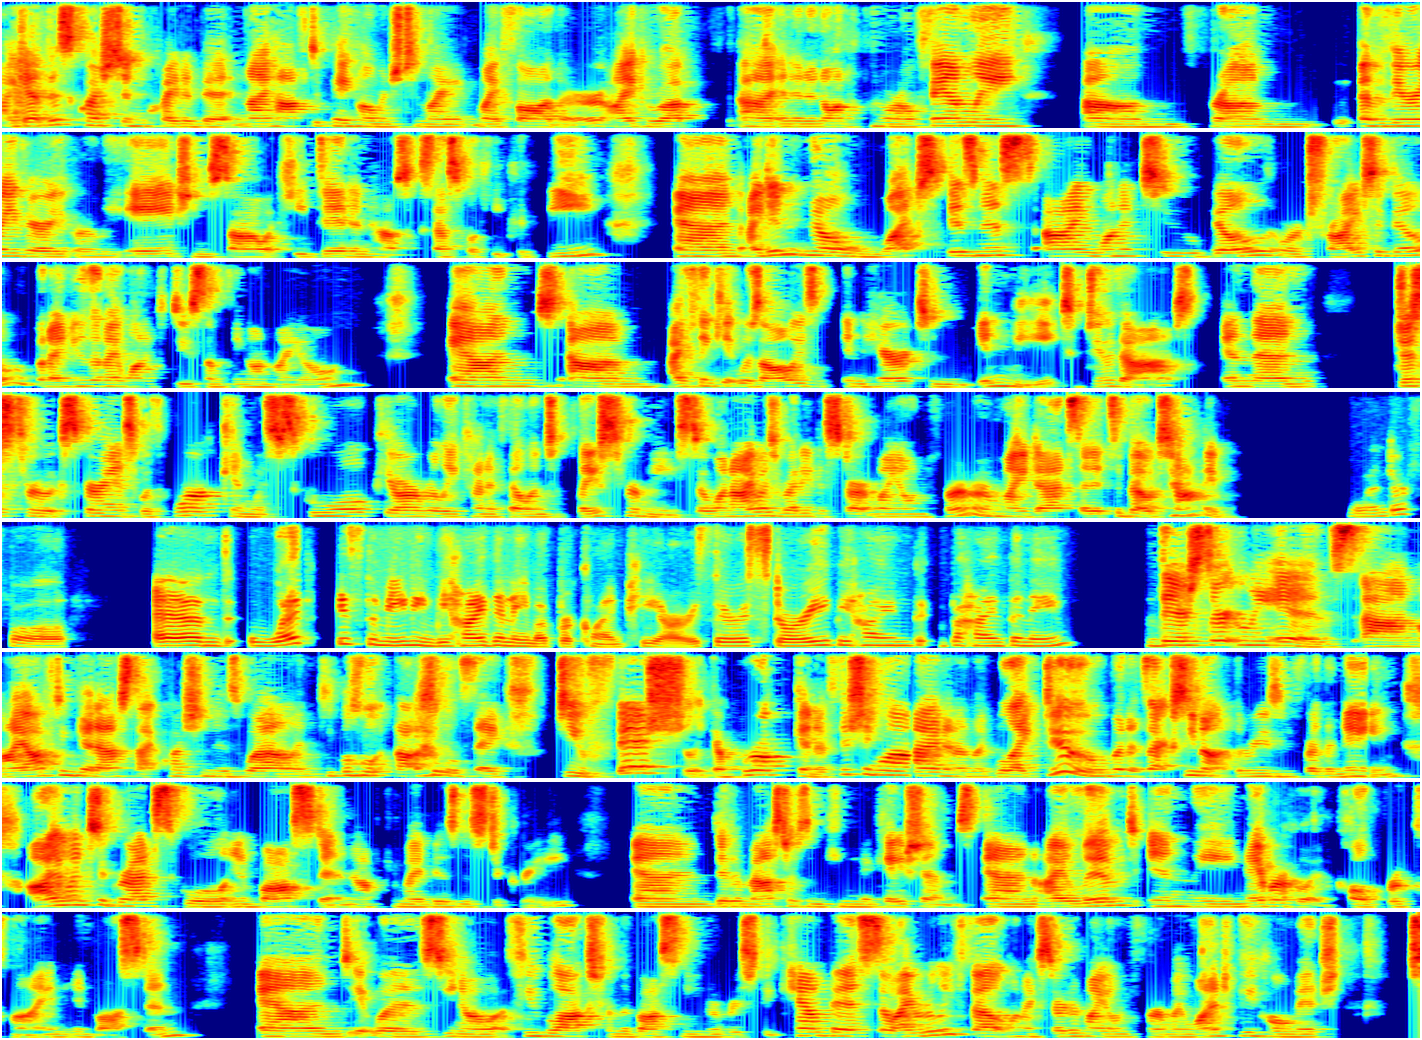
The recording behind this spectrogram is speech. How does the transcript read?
I get this question quite a bit, and I have to pay homage to my my father. I grew up uh, and in an entrepreneurial family um, from a very very early age, and saw what he did and how successful he could be. And I didn't know what business I wanted to build or try to build, but I knew that I wanted to do something on my own. And um, I think it was always inherent in, in me to do that. And then just through experience with work and with school, PR really kind of fell into place for me. So when I was ready to start my own firm, my dad said, It's about time. Wonderful. And what is the meaning behind the name of Brookline PR? Is there a story behind behind the name? There certainly is. Um, I often get asked that question as well, and people uh, will say, "Do you fish like a brook and a fishing line?" And I'm like, "Well, I do, but it's actually not the reason for the name." I went to grad school in Boston after my business degree and did a master's in communications, and I lived in the neighborhood called Brookline in Boston. And it was, you know, a few blocks from the Boston University campus. So I really felt when I started my own firm, I wanted to pay homage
